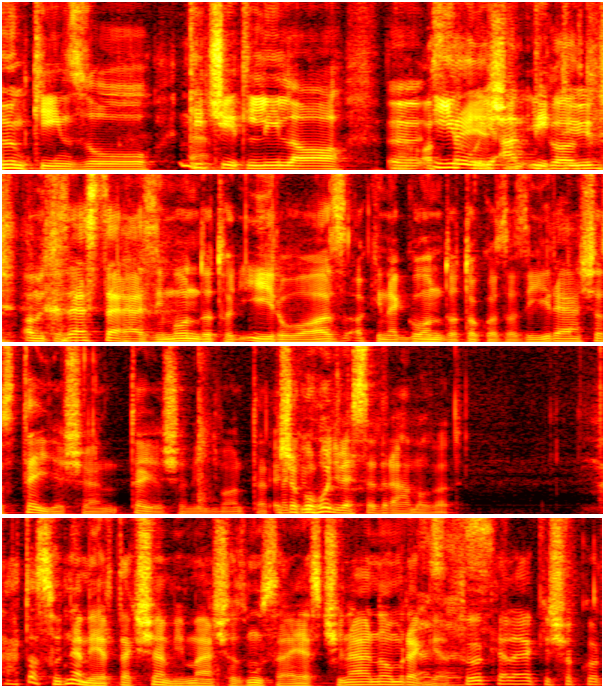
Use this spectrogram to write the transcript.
önkínzó, nem. kicsit lila, nem, írói attitűd. Igaz, amit az Eszterházi mondott, hogy író az, akinek gondot okoz az írás, az teljesen, teljesen így van. Tehát És nekünk, akkor hogy veszed rá magad? Hát az, hogy nem értek semmi máshoz, muszáj ezt csinálnom, reggel Ez fölkelek, és akkor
